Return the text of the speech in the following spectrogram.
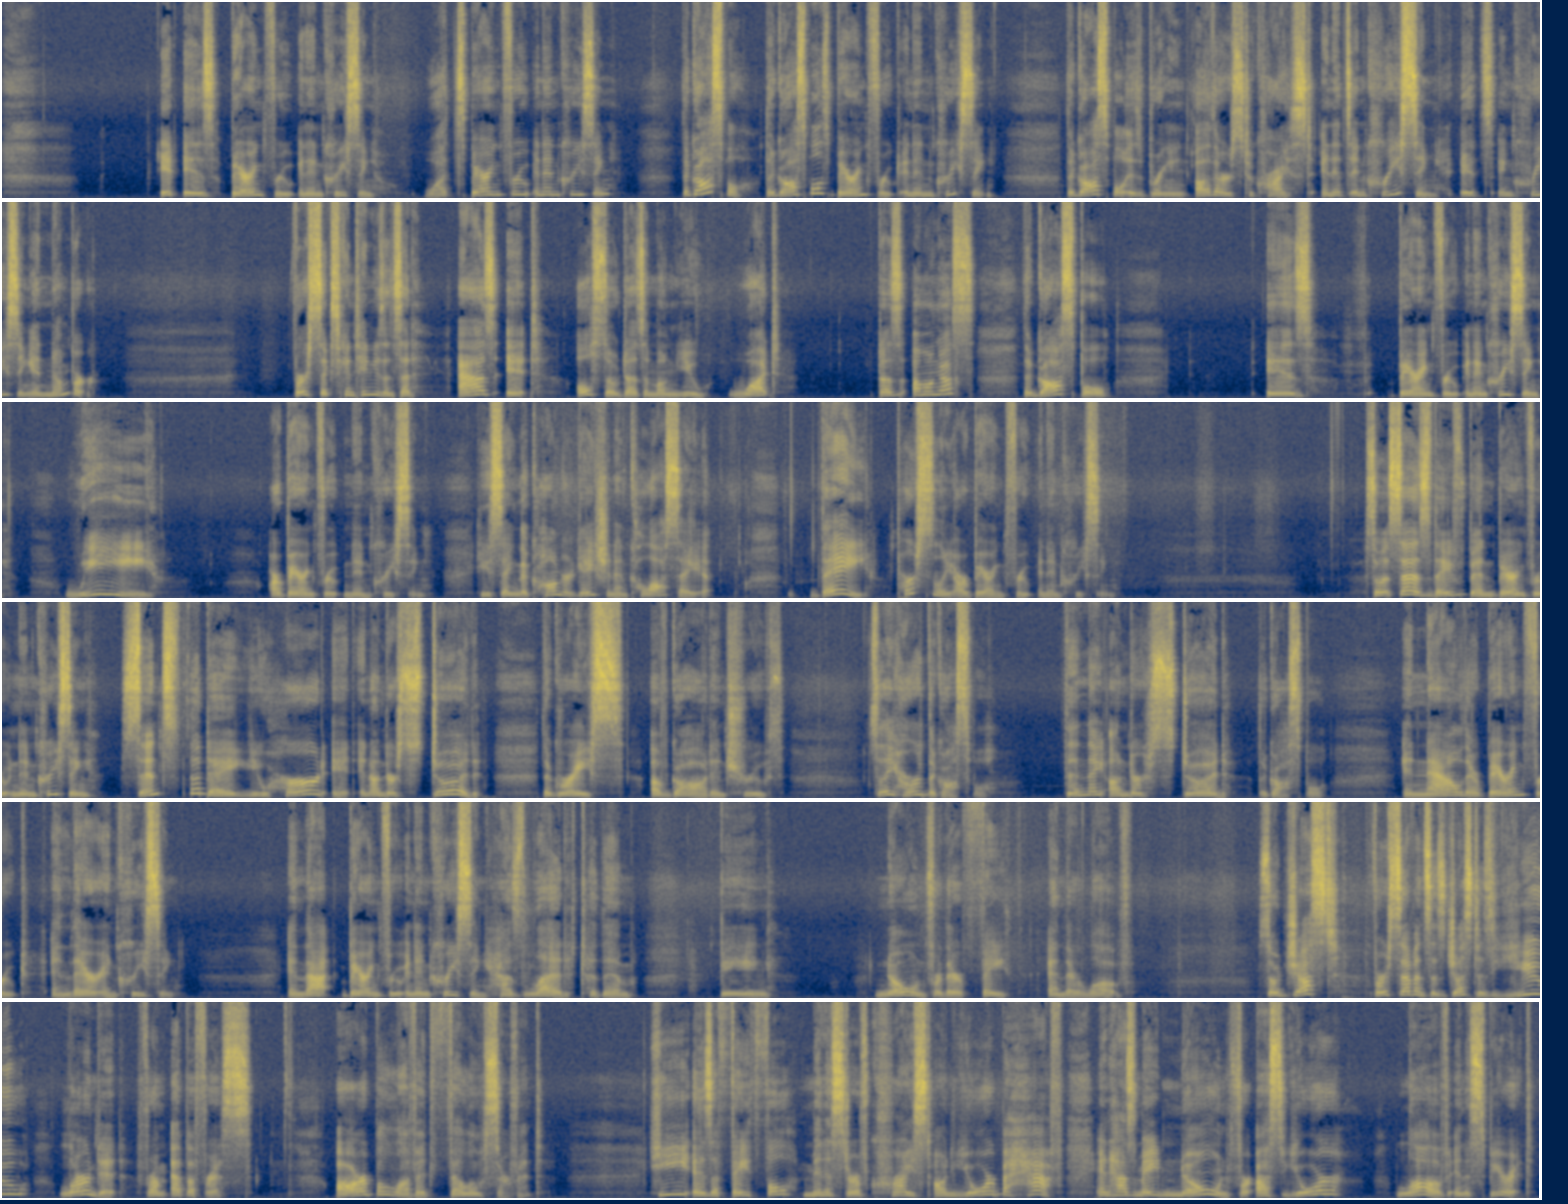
It is bearing fruit and increasing. What's bearing fruit and increasing? The gospel. The gospel is bearing fruit and increasing. The gospel is bringing others to Christ and it's increasing. It's increasing in number. Verse 6 continues and said, As it also does among you. What does among us. The gospel is bearing fruit and increasing. We are bearing fruit and increasing. He's saying the congregation in Colossae, they personally are bearing fruit and increasing. So it says they've been bearing fruit and increasing since the day you heard it and understood the grace of God and truth. So they heard the gospel. Then they understood the gospel. And now they're bearing fruit and they're increasing. And that bearing fruit and increasing has led to them being known for their faith and their love. So, just verse 7 says, just as you learned it from Epaphras, our beloved fellow servant he is a faithful minister of Christ on your behalf and has made known for us your love in the Spirit.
